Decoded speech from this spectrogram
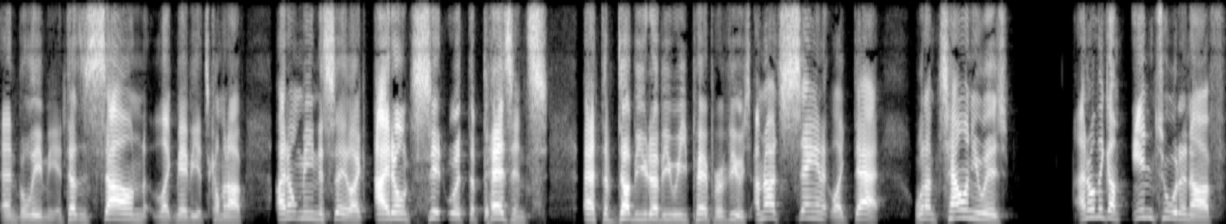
And believe me, it doesn't sound like maybe it's coming off. I don't mean to say like I don't sit with the peasants at the WWE pay per views. I'm not saying it like that. What I'm telling you is, I don't think I'm into it enough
